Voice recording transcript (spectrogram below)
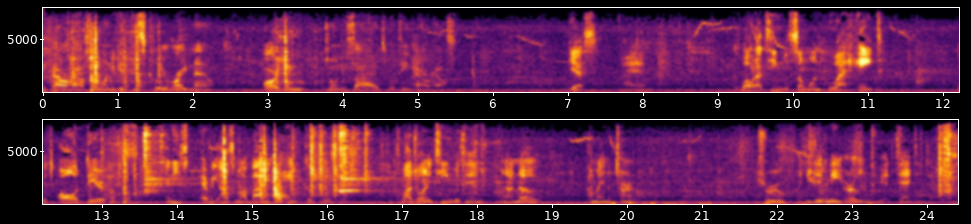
Team Powerhouse. I want to get this clear right now. Are you joining sides with Team Powerhouse? Yes, I am. Because why would I team with someone who I hate with all dear of and he's every ounce of my body? I hate Cook. So I join a team with him when I know I'm gonna end up turning on him, True. like he did me earlier when we had tag team titles.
